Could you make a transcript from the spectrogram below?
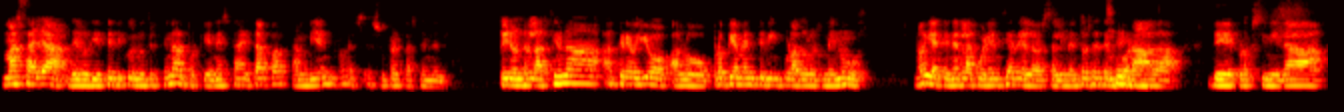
más allá de lo dietético y nutricional, porque en esta etapa también ¿no? es súper trascendente. Pero en relación a, creo yo, a lo propiamente vinculado a los menús ¿no? y a tener la coherencia de los alimentos de temporada, de proximidad,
